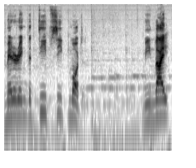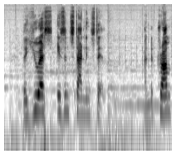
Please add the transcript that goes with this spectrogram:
mirroring the DeepSeek model. Meanwhile, the US isn't standing still. Under Trump,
